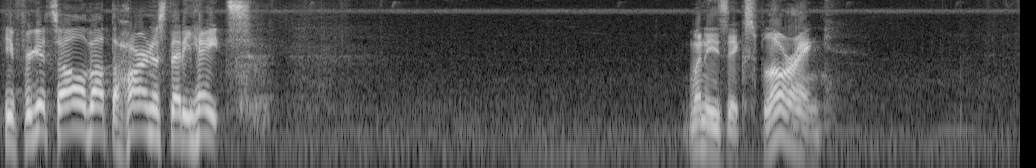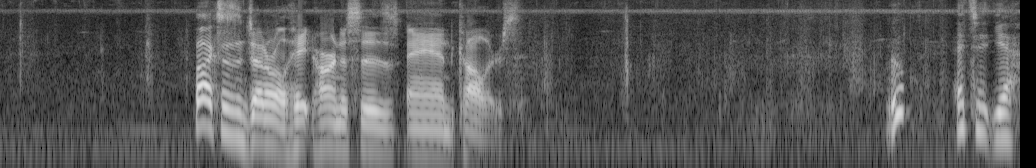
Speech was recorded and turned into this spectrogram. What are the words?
He forgets all about the harness that he hates when he's exploring. Foxes in general hate harnesses and collars. Oop, that's it, yeah.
